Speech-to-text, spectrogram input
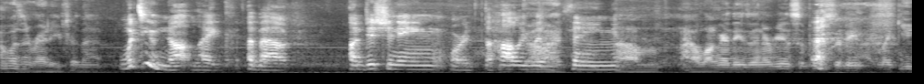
I wasn't ready for that. What do you not like about auditioning or the Hollywood God. thing? Um, how long are these interviews supposed to be? Like you,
